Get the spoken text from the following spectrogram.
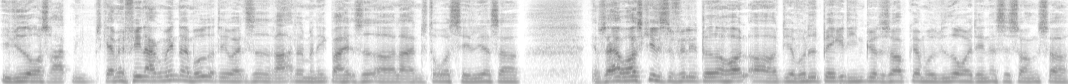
i Hvidovres retning. Skal man finde argumenter imod, og det er jo altid rart, at man ikke bare sidder og leger den store sælger, så Jamen, så er Roskilde selvfølgelig et bedre hold, og de har vundet begge de indbyrdes opgør mod Hvidovre i denne sæson, så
